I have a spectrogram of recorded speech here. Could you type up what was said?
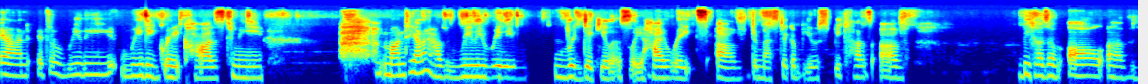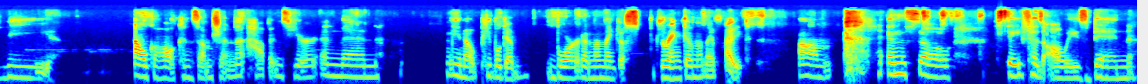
and it's a really really great cause to me Montana has really, really ridiculously high rates of domestic abuse because of because of all of the alcohol consumption that happens here. And then you know people get bored and then they just drink and then they fight. Um and so safe has always been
